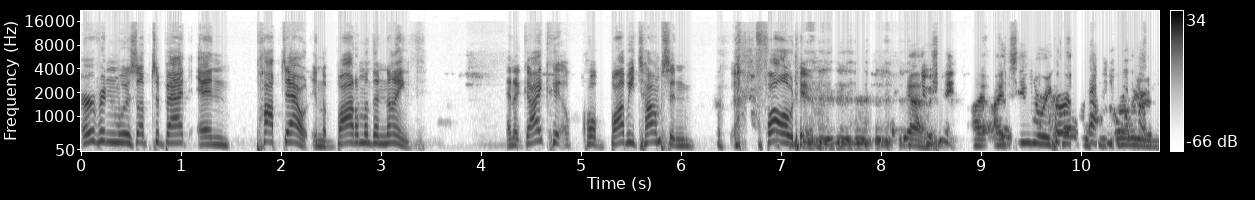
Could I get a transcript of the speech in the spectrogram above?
Irvin was up to bat and popped out in the bottom of the ninth, and a guy called Bobby Thomson followed him. Yeah, I, I seem to recall this from earlier. in-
